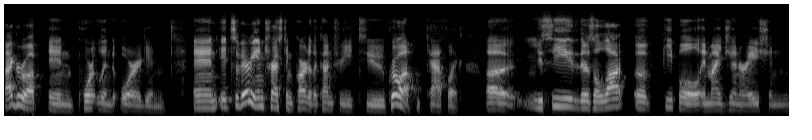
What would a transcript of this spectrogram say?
I grew up in Portland, Oregon, and it's a very interesting part of the country to grow up Catholic. Uh, you see, there's a lot of people in my generation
